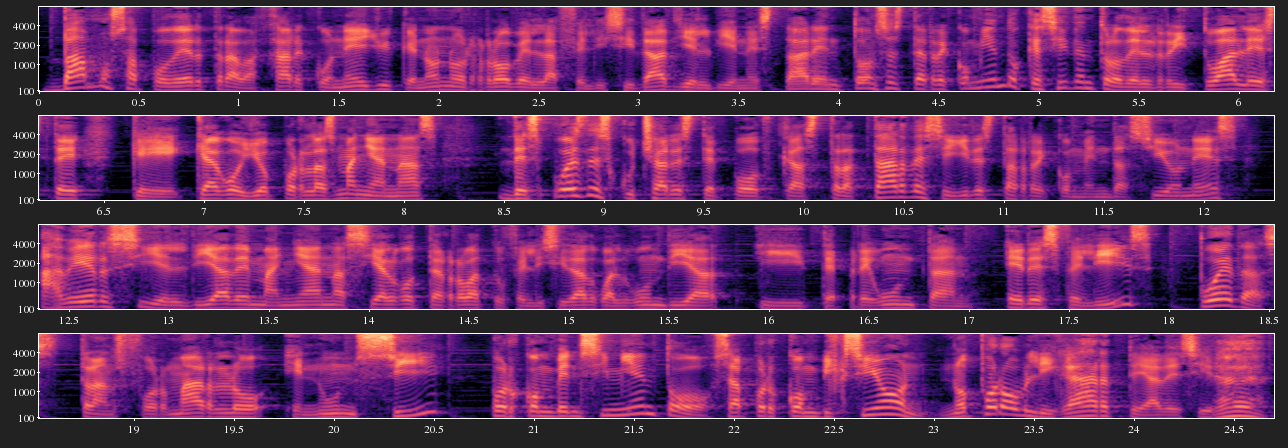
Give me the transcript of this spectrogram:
vamos a poder trabajar con ello y que no nos robe la felicidad y el bienestar. Entonces te recomiendo que sí dentro del ritual este que, que hago yo por las mañanas, después de escuchar este podcast, tratar de seguir estas recomendaciones, a ver si el día de mañana, si algo te roba tu felicidad o algún día y te preguntan, ¿eres feliz? Puedas transformarlo en un sí por convencimiento, o sea, por convicción, no por obligarte a decir, ah,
